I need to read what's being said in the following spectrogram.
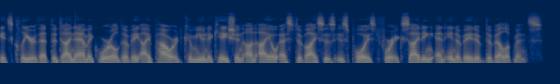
it's clear that the dynamic world of AI-powered communication on iOS devices is poised for exciting and innovative developments.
